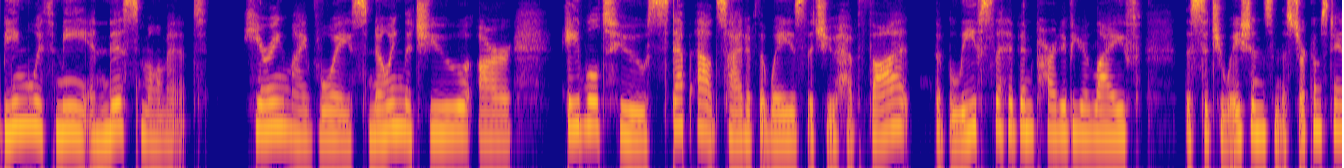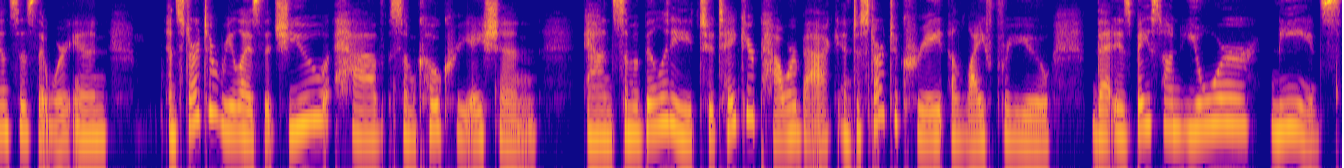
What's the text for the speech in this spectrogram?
being with me in this moment, hearing my voice, knowing that you are able to step outside of the ways that you have thought, the beliefs that have been part of your life, the situations and the circumstances that we're in, and start to realize that you have some co creation and some ability to take your power back and to start to create a life for you that is based on your needs,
